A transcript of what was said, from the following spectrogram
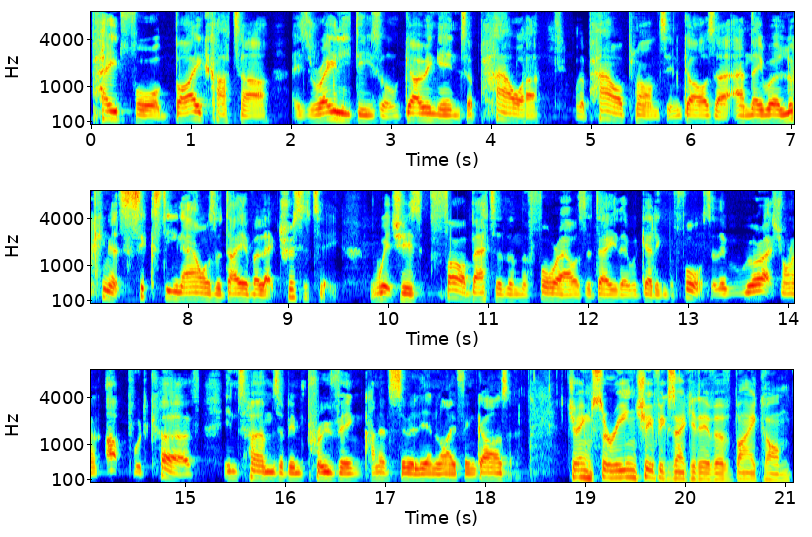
paid for by Qatar, Israeli diesel going into power the power plants in Gaza. And they were looking at 16 hours a day of electricity, which is far better than the four hours a day they were getting before. So they, we were actually on an upward curve in terms of improving kind of civilian life in Gaza. James Sorene, Chief Executive of BICOM,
